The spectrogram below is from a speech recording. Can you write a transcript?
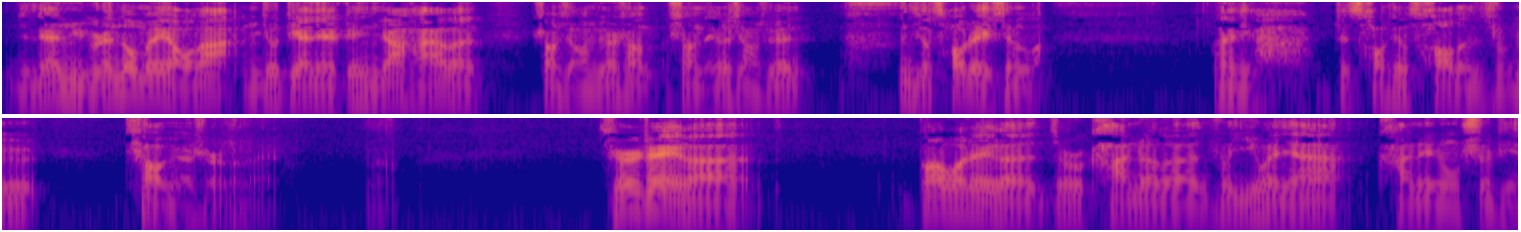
你连女人都没有呢，你就惦记给你家孩子上小学，上上哪个小学？你就操这心了，哎呀，这操心操的属于跳跃式的这个啊。其实这个包括这个，就是看这个说一块钱看这种视频，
